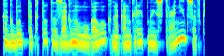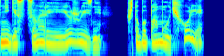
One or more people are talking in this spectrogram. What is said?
как будто кто-то загнул уголок на конкретной странице в книге сценария ее жизни, чтобы помочь Холли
